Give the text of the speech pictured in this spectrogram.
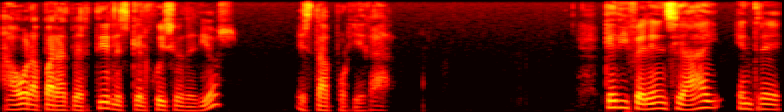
ahora para advertirles que el juicio de Dios está por llegar. ¿Qué diferencia hay entre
